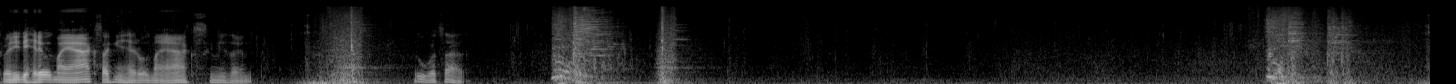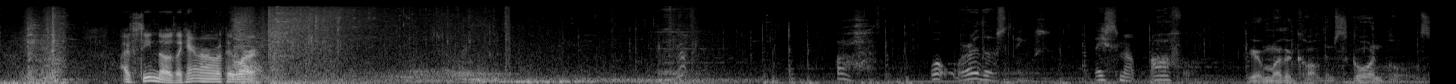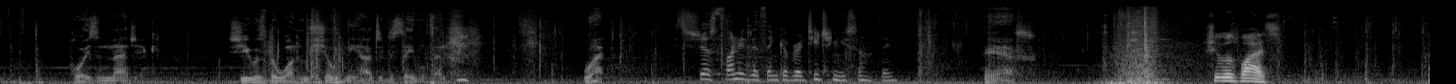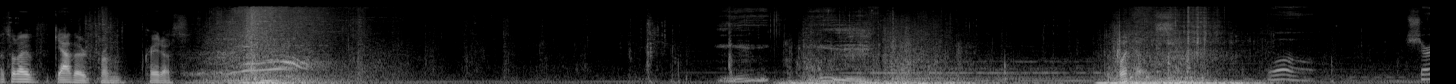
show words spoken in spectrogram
Do I need to hit it with my axe? I can hit it with my axe. Give me a second. Ooh, what's that? I've seen those. I can't remember what they were. They smell awful. Your mother called them scorn poles. Poison magic. She was the one who showed me how to disable them. what? It's just funny to think of her teaching you something. Yes. She was wise. That's what I've gathered from Kratos.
